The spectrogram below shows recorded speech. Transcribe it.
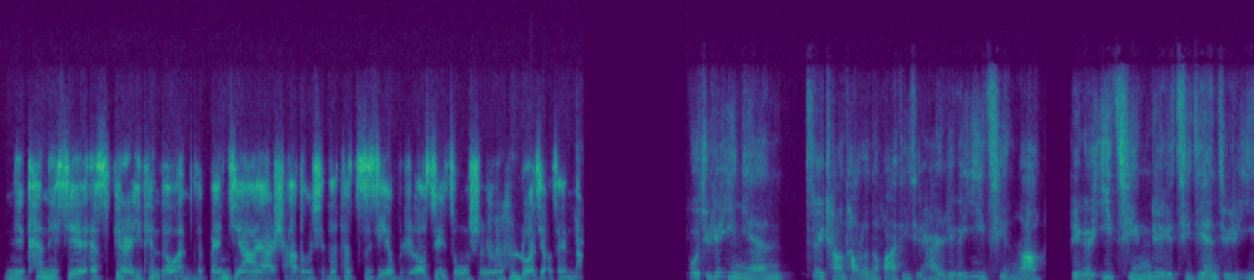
你看那些 SPR 一天到晚的搬家呀，啥东西的，他自己也不知道最终是 落脚在哪。过去这一年最常讨论的话题，其实还是这个疫情啊。这个疫情这个期间，其实医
